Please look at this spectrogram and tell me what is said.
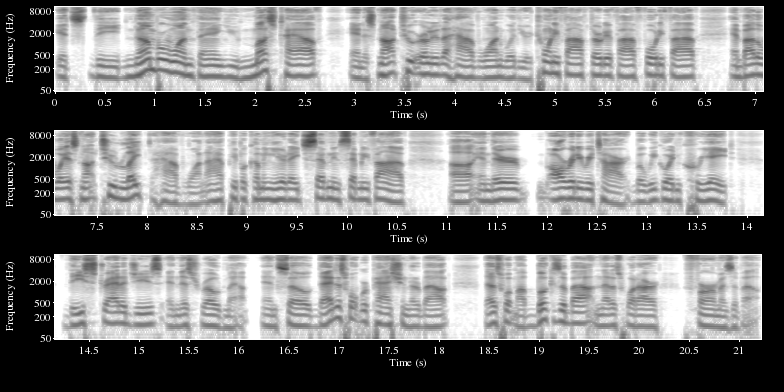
It's the number one thing you must have, and it's not too early to have one, whether you're 25, 35, 45. And by the way, it's not too late to have one. I have people coming here at age 70 and 75, uh, and they're already retired, but we go ahead and create these strategies and this roadmap. And so that is what we're passionate about. That is what my book is about, and that is what our firm is about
